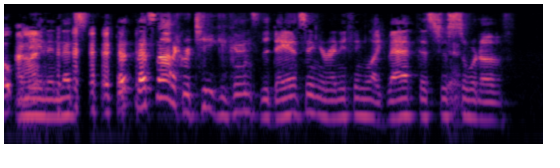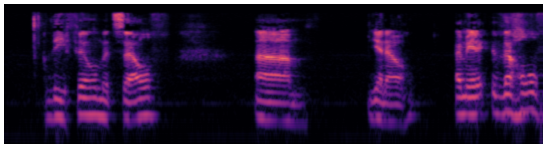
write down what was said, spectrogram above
Hope I not. mean, and that's that, that's not a critique against the dancing or anything like that. That's just Yeah. sort of the film itself. Um, you know, I mean, the whole.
